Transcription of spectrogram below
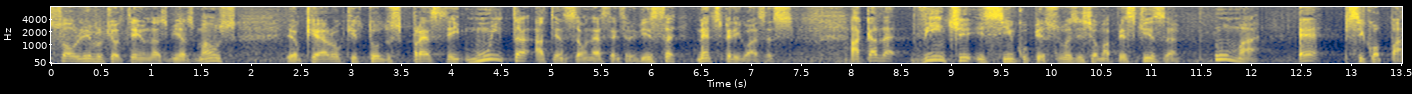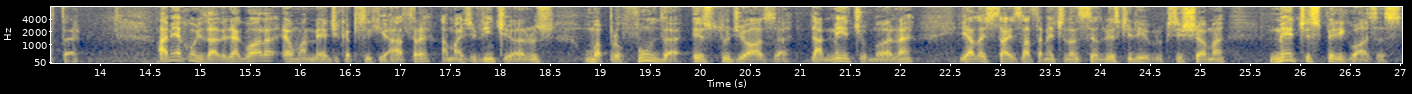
só o livro que eu tenho nas minhas mãos. Eu quero que todos prestem muita atenção nessa entrevista. Mentes Perigosas. A cada 25 pessoas, isso é uma pesquisa, uma é psicopata. A minha convidada de agora é uma médica psiquiatra há mais de 20 anos, uma profunda estudiosa da mente humana, e ela está exatamente lançando este livro que se chama Mentes Perigosas.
